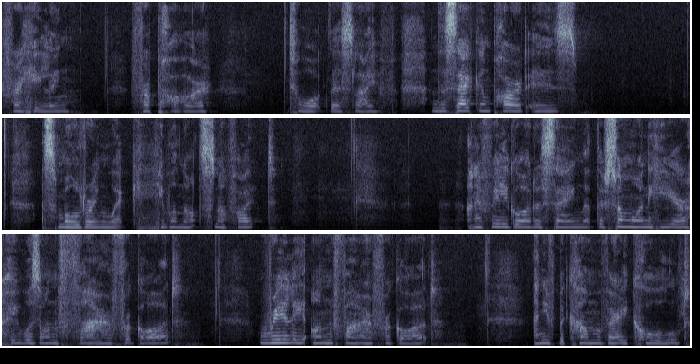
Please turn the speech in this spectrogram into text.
for healing, for power to walk this life. And the second part is a smouldering wick He will not snuff out. And I feel God is saying that there's someone here who was on fire for God, really on fire for God. and you've become very cold.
